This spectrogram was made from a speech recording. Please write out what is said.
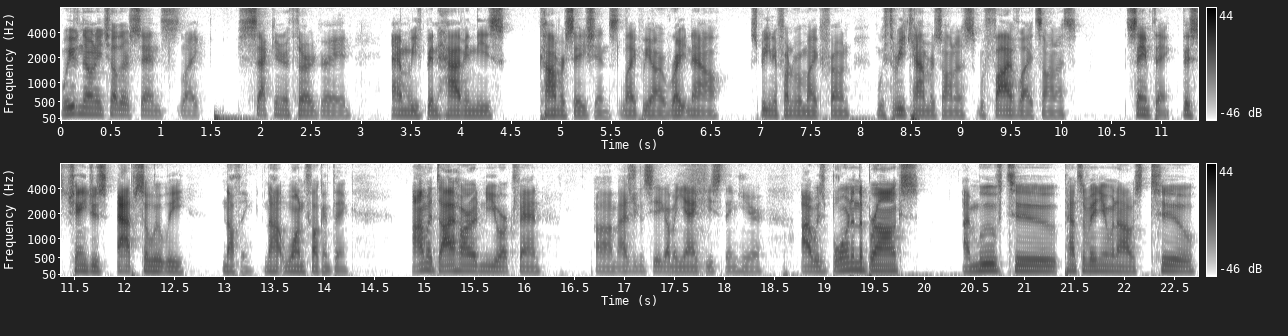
We've known each other since like second or third grade, and we've been having these conversations like we are right now, speaking in front of a microphone with three cameras on us, with five lights on us. Same thing. This changes absolutely nothing. Not one fucking thing. I'm a diehard New York fan. Um, as you can see, I got my Yankees thing here. I was born in the Bronx. I moved to Pennsylvania when I was two,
